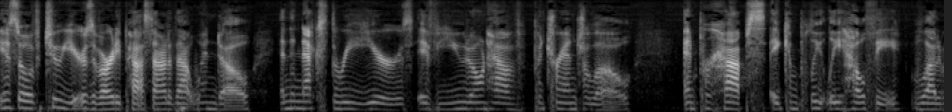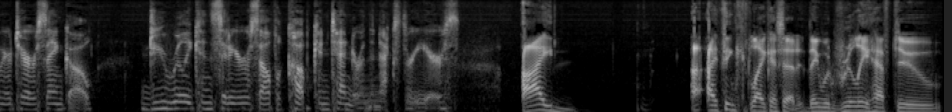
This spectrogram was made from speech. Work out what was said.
Yeah, so if two years have already passed out of that window, in the next three years, if you don't have Pietrangelo and perhaps a completely healthy Vladimir Tarasenko, do you really consider yourself a cup contender in the next three years? I I think, like I said, they would really have to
